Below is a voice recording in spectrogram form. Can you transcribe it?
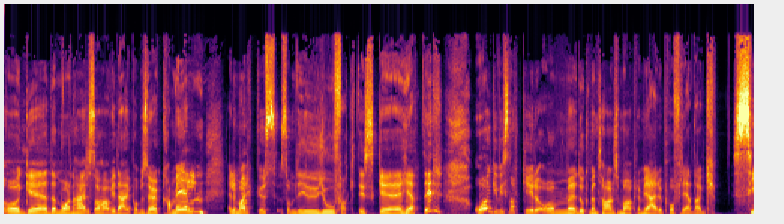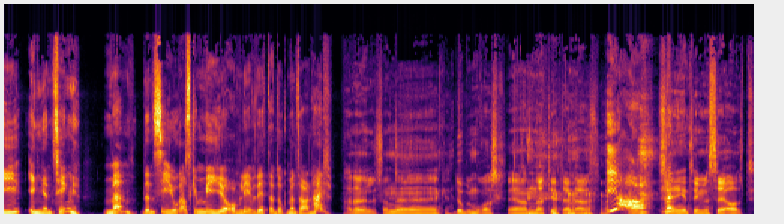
Og eh, den morgenen her så har vi deg på besøk, Kamelen, eller Markus, som du jo faktisk eh, heter. Og vi snakker om eh, dokumentaren som har premiere på fredag. Si ingenting. Men den sier jo ganske mye om livet ditt, den dokumentaren her. Ja, den er litt sånn eh, dobbeltmoralsk, sier. Ja, Si ingenting, men ser alt.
